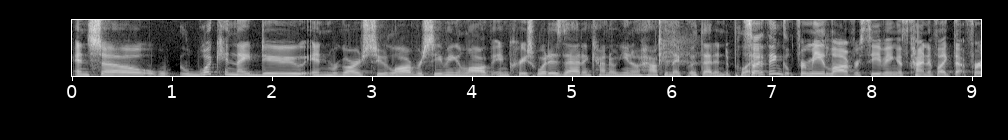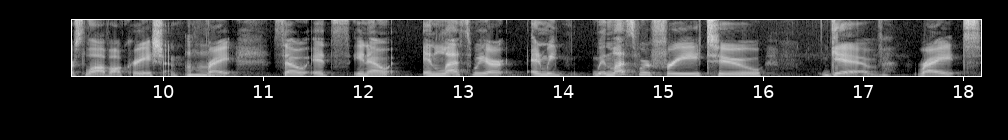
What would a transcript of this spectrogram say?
And so, what can they do in regards to law of receiving and law of increase? What is that, and kind of, you know, how can they put that into play? So I think for me, law of receiving is kind of like that first law of all creation, right? So it's you know unless we are and we unless we're free to give, right?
